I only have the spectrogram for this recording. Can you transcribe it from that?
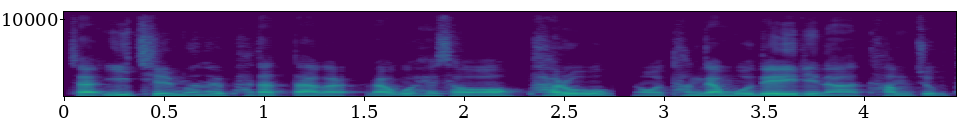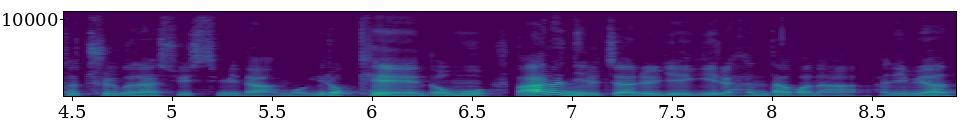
자, 이 질문을 받았다라고 해서 바로 어, 당장 뭐 내일이나 다음 주부터 출근할 수 있습니다. 뭐 이렇게 너무 빠른 일자를 얘기를 한다거나 아니면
